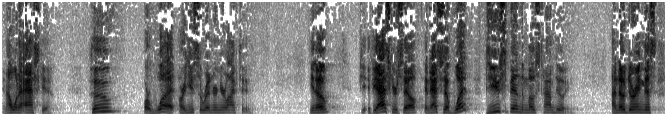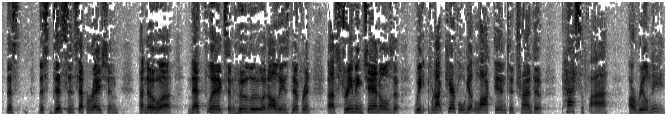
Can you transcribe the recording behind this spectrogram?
And I want to ask you, who or what are you surrendering your life to? You know, if you, if you ask yourself and ask yourself, what do you spend the most time doing? I know during this, this, this distant separation, I know, uh, Netflix and Hulu and all these different, uh, streaming channels, uh, we, if we're not careful, we'll get locked into trying to pacify our real need.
